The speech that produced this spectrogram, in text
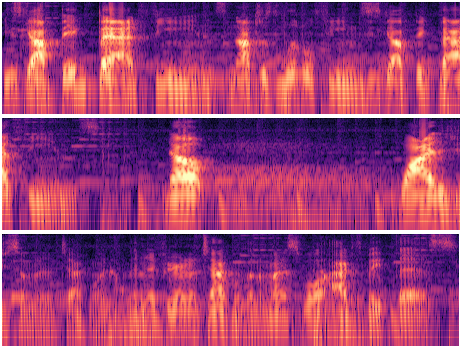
He's got big bad fiends, not just little fiends. He's got big bad fiends. No. Why did you summon an attack one? Then if you're an attack one, then I might as well activate this.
